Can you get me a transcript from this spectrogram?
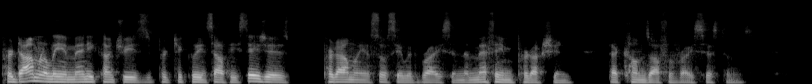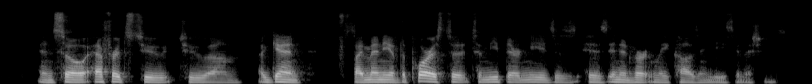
predominantly in many countries, particularly in Southeast Asia, is predominantly associated with rice and the methane production that comes off of rice systems. And so efforts to, to um, again, by many of the poorest to, to meet their needs is, is inadvertently causing these emissions.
